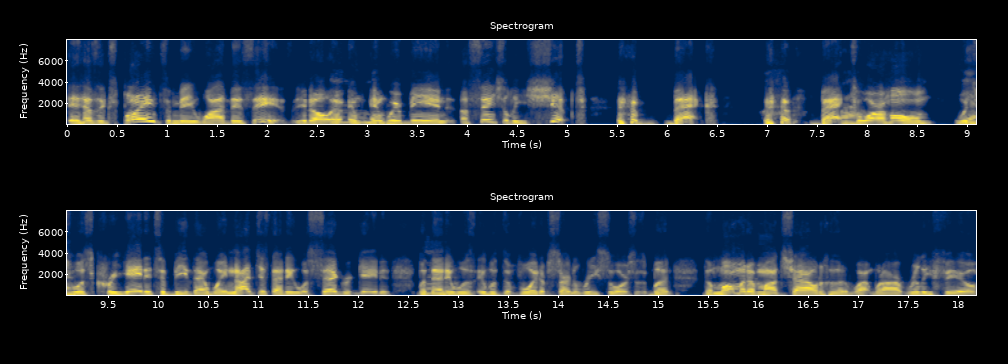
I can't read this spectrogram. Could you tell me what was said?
it has explained to me why this is, you know, mm. and, and we're being essentially shipped back back wow. to our home which yeah. was created to be that way not just that it was segregated but mm. that it was it was devoid of certain resources but the moment of my childhood what, what i really feel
